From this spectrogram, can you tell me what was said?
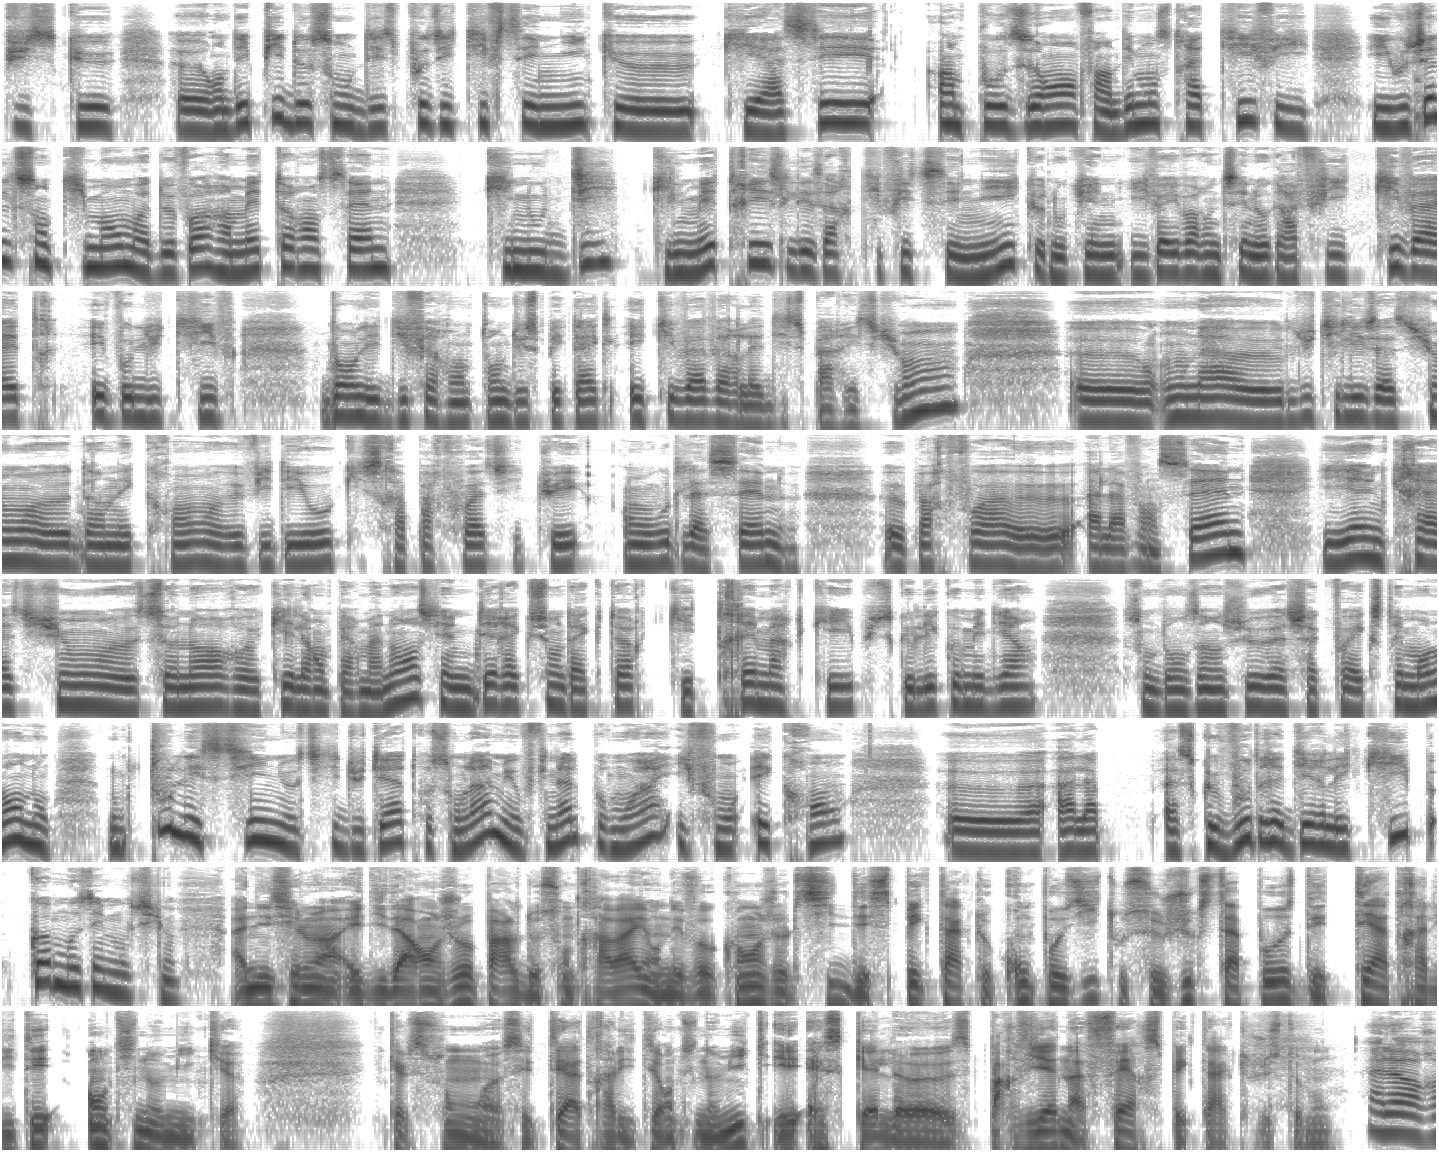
puisque euh, en dépit de son dispositif scénique qui est assez imposant, enfin démonstratif, et, et où j'ai le sentiment, moi, de voir un metteur en scène qui nous dit qu'il maîtrise les artifices scéniques. Donc, il va y avoir une scénographie qui va être évolutive dans les différents temps du spectacle et qui va vers la disparition. Euh, on a euh, l'utilisation euh, d'un écran vidéo qui sera parfois situé en haut de la scène, parfois à l'avant-scène. Il y a une création sonore qui est là en permanence. Il y a une direction d'acteurs qui est très marquée puisque les comédiens sont dans un jeu à chaque fois extrêmement lent. Donc, tous les signes aussi du théâtre sont là, mais au final, pour moi, ils font écran à la à ce que voudrait dire l'équipe comme aux émotions. Agnès Loin, Eddie Darangeau parle de son travail en évoquant, je le cite, des spectacles composites où se juxtaposent des théâtralités antinomiques. Quelles sont euh, ces théâtralités antinomiques et est-ce qu'elles euh, parviennent à faire spectacle justement? Alors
